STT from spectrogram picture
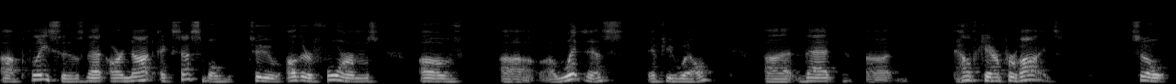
uh, places that are not accessible to other forms of uh, witness, if you will, uh, that uh, healthcare provides. so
